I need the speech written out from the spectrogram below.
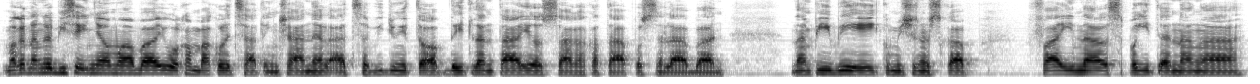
Magandang gabi sa inyo mga bay. Welcome back ulit sa ating channel. At sa video ito, update lang tayo sa kakatapos na laban ng PBA Commissioner's Cup Final sa pagitan ng ah,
